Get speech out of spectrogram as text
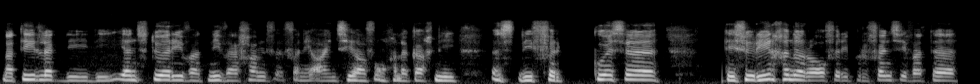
natuurlik die die een storie wat nie weggaan van die ANC af ongelukkig nie, is die verkose tesourier-generaal vir die provinsie wat 'n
